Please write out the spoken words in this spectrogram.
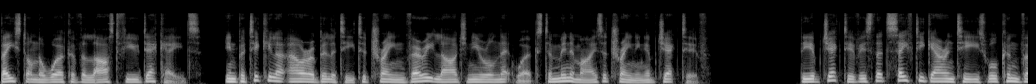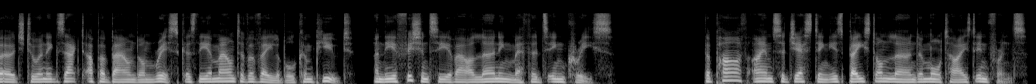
based on the work of the last few decades, in particular our ability to train very large neural networks to minimize a training objective. The objective is that safety guarantees will converge to an exact upper bound on risk as the amount of available compute and the efficiency of our learning methods increase. The path I am suggesting is based on learned amortized inference,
